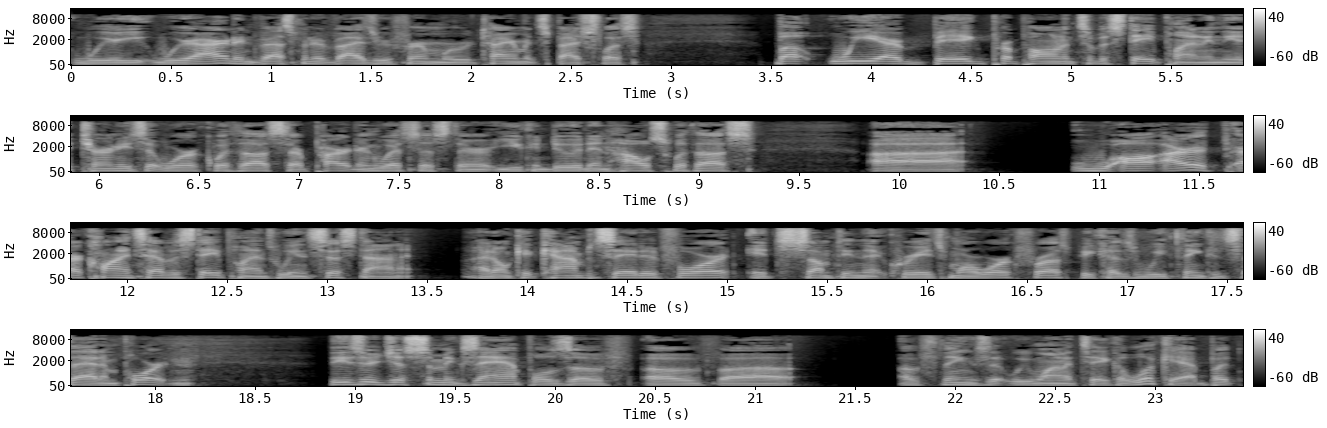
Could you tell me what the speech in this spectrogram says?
we we are an investment advisory firm, we're retirement specialists, but we are big proponents of estate planning. The attorneys that work with us, they're partnered with us. They're you can do it in house with us. Uh, our our clients have estate plans. We insist on it. I don't get compensated for it. It's something that creates more work for us because we think it's that important. These are just some examples of of uh, of things that we want to take a look at. But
